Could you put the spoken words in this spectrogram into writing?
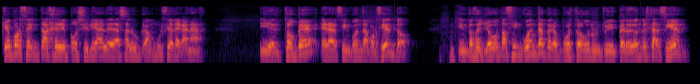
¿qué porcentaje de posibilidad le das a Lucas Murcia de ganar? Y el tope era el 50%. Y entonces yo he votado 50, pero he puesto algo en un tuit. ¿Pero de dónde está el 100?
